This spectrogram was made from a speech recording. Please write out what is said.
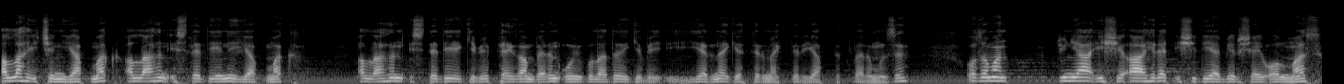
Allah için yapmak, Allah'ın istediğini yapmak, Allah'ın istediği gibi, peygamberin uyguladığı gibi yerine getirmektir yaptıklarımızı. O zaman dünya işi, ahiret işi diye bir şey olmaz.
